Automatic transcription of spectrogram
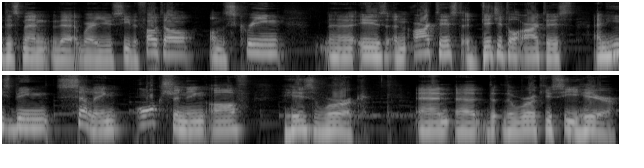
this man there, where you see the photo on the screen, is an artist, a digital artist, and he's been selling, auctioning off his work. And the, the work you see here.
